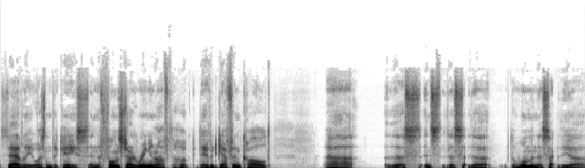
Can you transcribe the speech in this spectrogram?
sadly, it wasn't the case. And the phone started ringing off the hook. David Geffen called. Uh, the, the, the, the woman, the, the uh,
